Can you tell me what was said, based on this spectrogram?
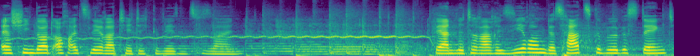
er schien dort auch als Lehrer tätig gewesen zu sein. Wer an Literarisierung des Harzgebirges denkt,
